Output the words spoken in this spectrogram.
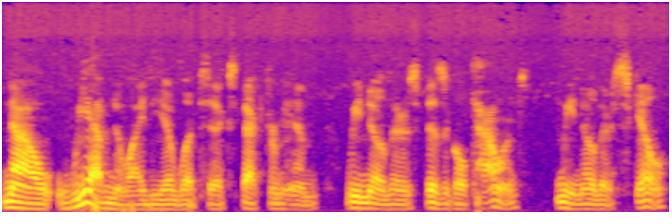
Now, we have no idea what to expect from him. We know there's physical talent, we know there's skill,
